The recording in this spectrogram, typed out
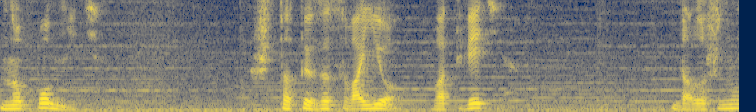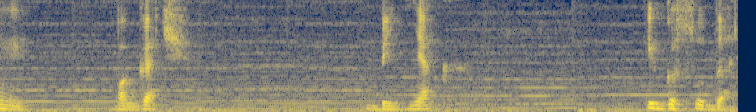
Но помнить, что ты за свое в ответе – должны богач, бедняк и государь.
